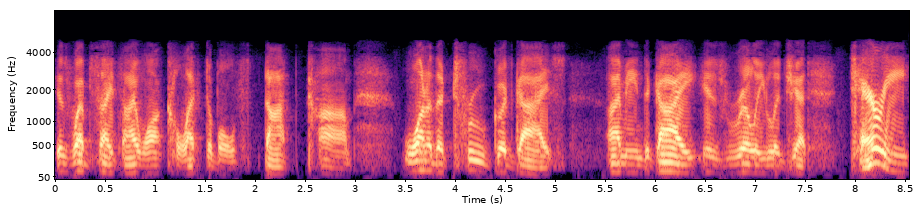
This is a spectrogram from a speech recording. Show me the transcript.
His website's IWantCollectibles dot com. one of the true good guys. I mean the guy is really legit. Terry's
